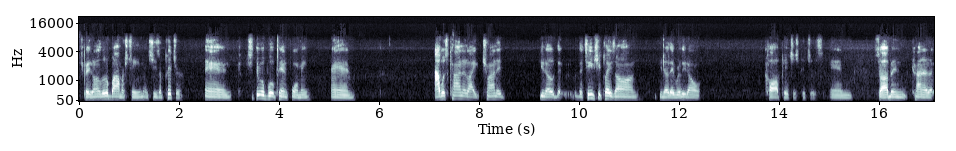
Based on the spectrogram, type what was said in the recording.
She plays on a little bombers team, and she's a pitcher. And she threw a bullpen for me, and I was kind of like trying to you know, the, the team she plays on, you know, they really don't call pitches, pitches. And so I've been kind of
